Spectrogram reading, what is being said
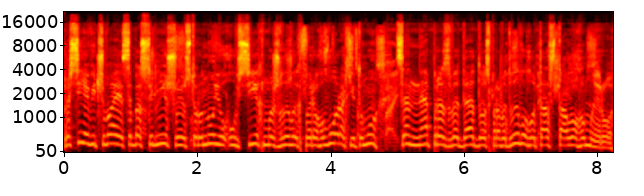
Росія відчуває себе сильнішою стороною у всіх можливих переговорах, і тому це не призведе до справедливого та сталого миру.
